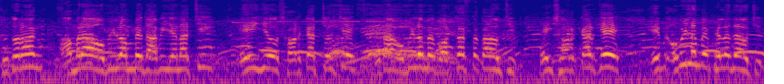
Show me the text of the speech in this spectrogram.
সুতরাং আমরা অবিলম্বে দাবি জানাচ্ছি এই যে সরকার চলছে এটা অবিলম্বে বরখাস্ত করা উচিত। এই সরকারকে অবিলম্বে ফেলে দেওয়া উচিত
